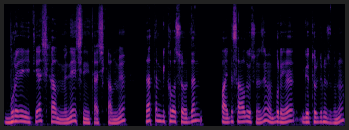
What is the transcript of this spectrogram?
buraya ihtiyaç kalmıyor. Ne için ihtiyaç kalmıyor? Zaten bir klasörden fayda sağlıyorsunuz değil mi? Buraya götürdünüz bunu.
